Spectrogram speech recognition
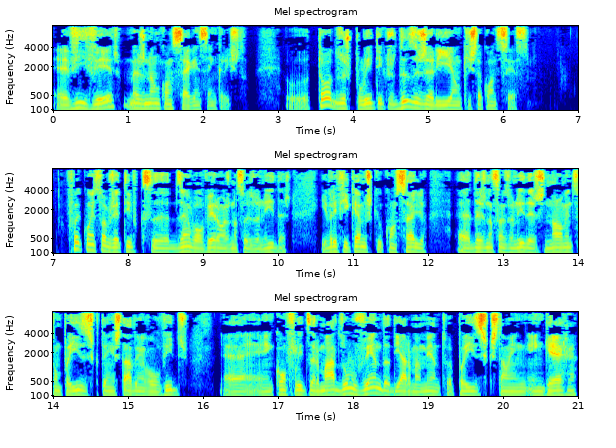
eh, viver, mas não conseguem sem Cristo. Todos os políticos desejariam que isto acontecesse. Foi com esse objetivo que se desenvolveram as Nações Unidas e verificamos que o Conselho eh, das Nações Unidas normalmente são países que têm estado envolvidos eh, em conflitos armados ou venda de armamento a países que estão em, em guerra.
